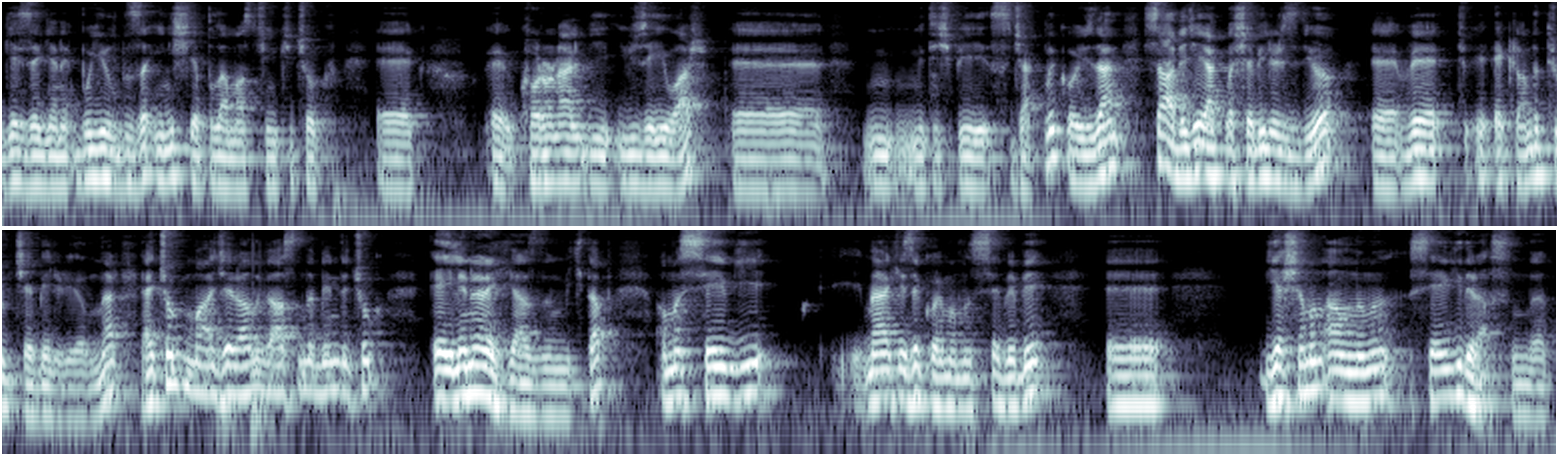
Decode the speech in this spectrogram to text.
gezegene, bu yıldıza iniş yapılamaz çünkü çok e, e, koronal bir yüzeyi var. E, mü- müthiş bir sıcaklık. O yüzden sadece yaklaşabiliriz diyor. E, ve ekranda Türkçe beliriyor bunlar. Yani çok maceralı ve aslında benim de çok eğlenerek yazdığım bir kitap. Ama sevgiyi merkeze koymamın sebebi e, yaşamın anlamı sevgidir aslında.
